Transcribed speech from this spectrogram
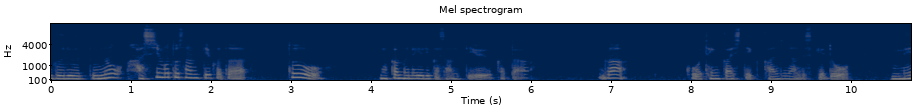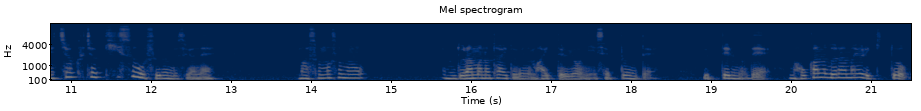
グループの橋本さんっていう方と中村ゆりかさんっていう方がこう展開していく感じなんですけどめちゃくちゃキスをするんですよね。まあそもそもあのドラマのタイトルにも入ってるように「接吻」って言ってるので、まあ、他のドラマよりきっと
